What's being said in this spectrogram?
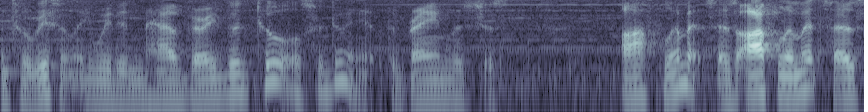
Until recently, we didn't have very good tools for doing it. The brain was just off limits, as off limits as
